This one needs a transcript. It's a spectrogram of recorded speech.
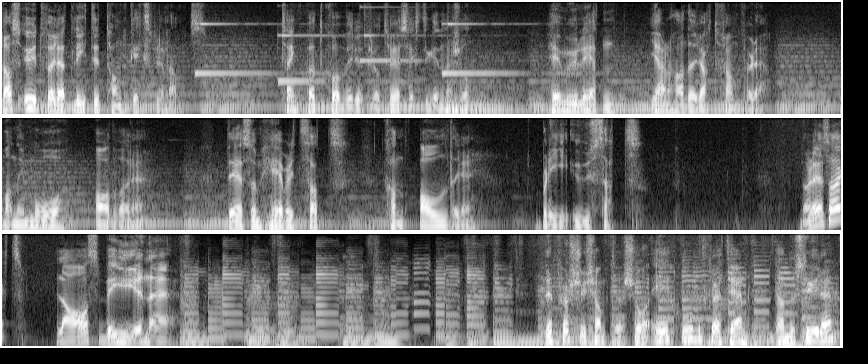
La oss utføre et lite tankeeksperiment. Tenk på et cover fra 360-generasjonen. Har muligheten, gjerne ha det rett framfor deg. Men jeg må advare. Det som har blitt satt, kan aldri bli usett. Når det er sagt, la oss begynne. Det første vi kommer til å se, er hovedkarakteren, den du styrer,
